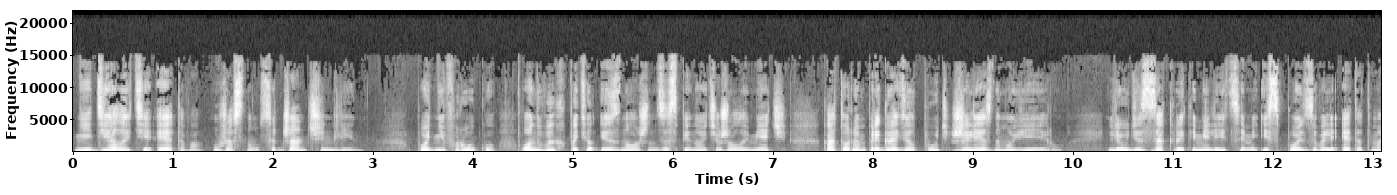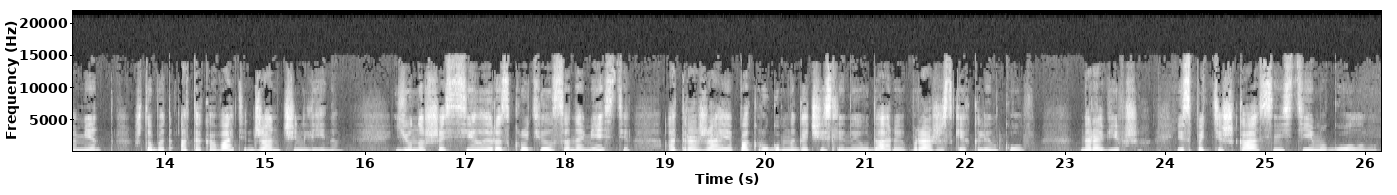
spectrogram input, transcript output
«Не делайте этого!» – ужаснулся Джан Чинлин. Подняв руку, он выхватил из ножен за спиной тяжелый меч, которым преградил путь железному вееру. Люди с закрытыми лицами использовали этот момент, чтобы атаковать Джан Чинлина. Юноша силой раскрутился на месте, отражая по кругу многочисленные удары вражеских клинков, норовивших из-под тяжка снести ему голову.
